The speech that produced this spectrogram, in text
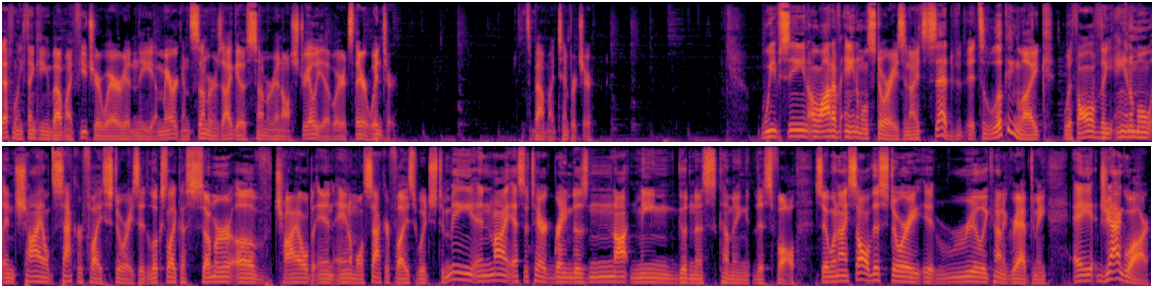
definitely thinking about my future where in the American summers I go summer in Australia where it's their winter. It's about my temperature. We've seen a lot of animal stories, and I said it's looking like, with all of the animal and child sacrifice stories, it looks like a summer of child and animal sacrifice, which to me, in my esoteric brain, does not mean goodness coming this fall. So when I saw this story, it really kind of grabbed me. A jaguar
